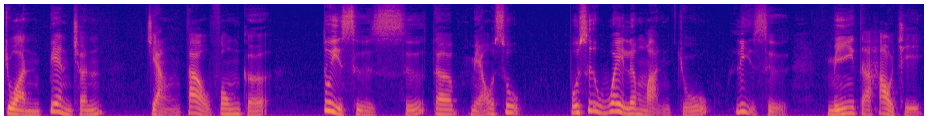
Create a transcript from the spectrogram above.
转变成讲道风格。对史实的描述，不是为了满足历史迷的好奇，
